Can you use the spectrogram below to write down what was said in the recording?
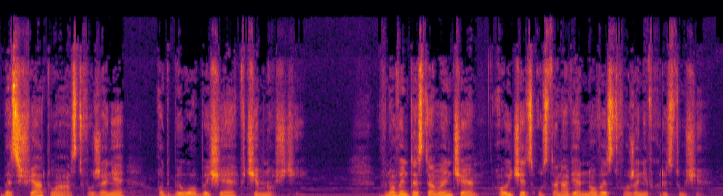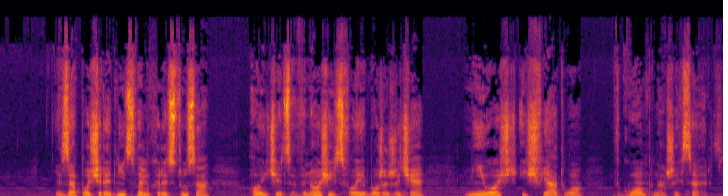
Bez światła stworzenie odbyłoby się w ciemności. W Nowym Testamencie Ojciec ustanawia nowe stworzenie w Chrystusie. Za pośrednictwem Chrystusa Ojciec wnosi swoje Boże życie, miłość i światło w głąb naszych serc.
